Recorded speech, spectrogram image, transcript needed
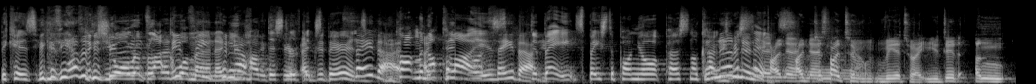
because Because he has an because you're a experience, and black I didn't say woman and you have have this lived experience. I experience. didn't say that. You can't I did not monopolise debates based upon your personal no, no, no. characteristics. I, No, I'd no, just no, like no. to reiterate, you did un-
